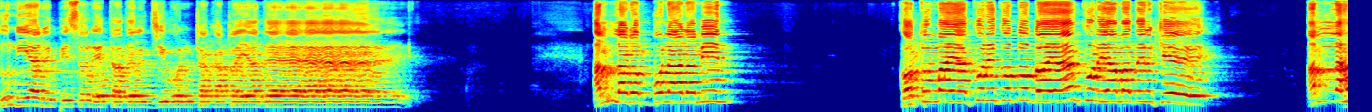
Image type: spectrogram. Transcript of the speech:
দুনিয়ার পিছনে তাদের জীবনটা কাটাইয়া দেয়। আল্লাহ রব্বুল আলামিন কত মায়া করে, কত দয়া করে আমাদেরকে আল্লাহ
